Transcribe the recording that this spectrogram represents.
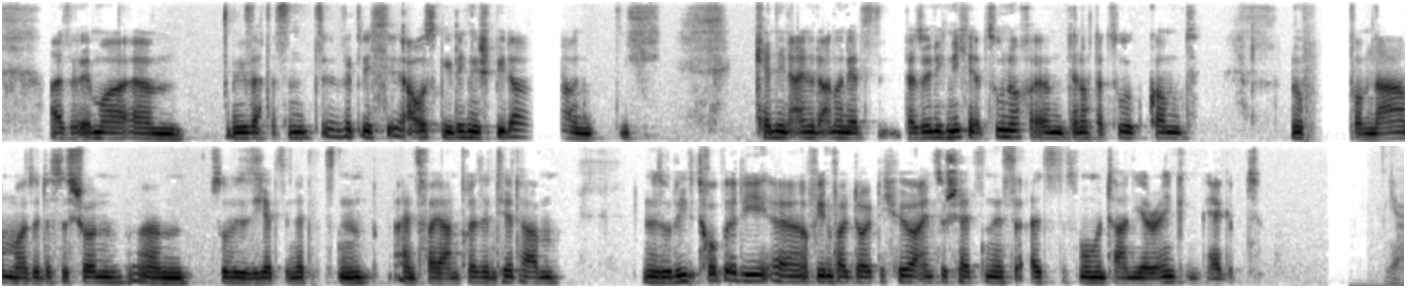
Also immer, ähm, wie gesagt, das sind wirklich ausgeglichene Spieler und ich kenne den einen oder anderen jetzt persönlich nicht dazu noch, ähm, der noch dazu kommt vom Namen. Also das ist schon, ähm, so wie sie sich jetzt in den letzten ein, zwei Jahren präsentiert haben, eine solide Truppe, die äh, auf jeden Fall deutlich höher einzuschätzen ist, als das momentan ihr Ranking hergibt. Ja,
